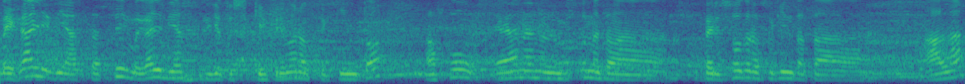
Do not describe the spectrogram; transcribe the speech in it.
μεγάλη διάσταση, μεγάλη διάσταση για το συγκεκριμένο αυτοκίνητο αφού εάν αναλογιστούμε τα περισσότερα αυτοκίνητα τα άλλα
